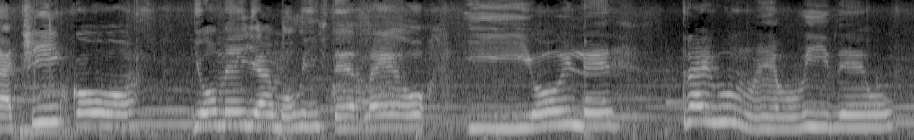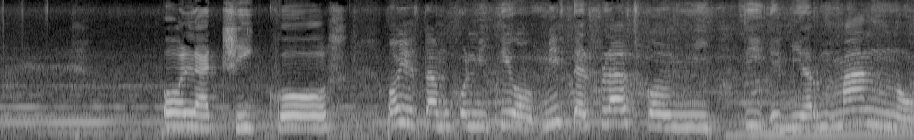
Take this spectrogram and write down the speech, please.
Hola chicos, yo me llamo Mr. Leo y hoy les traigo un nuevo video. Hola chicos, hoy estamos con mi tío Mr. Flash, con mi, eh, mi hermano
